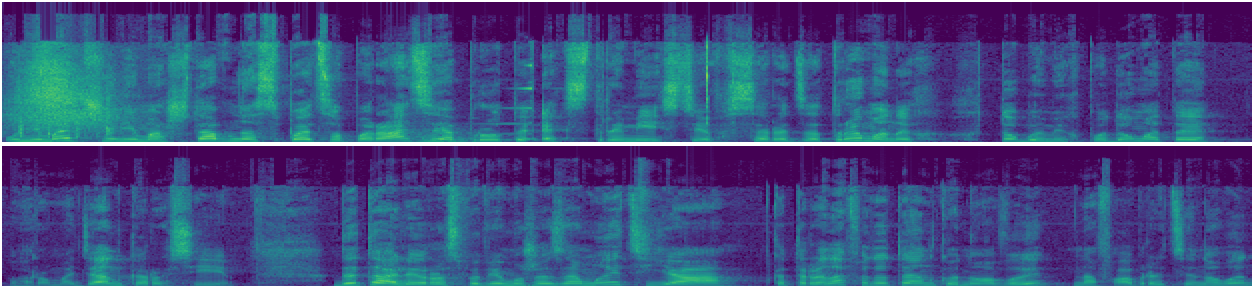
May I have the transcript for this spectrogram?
У Німеччині масштабна спецоперація проти екстремістів. Серед затриманих, хто би міг подумати, громадянка Росії. Деталі розповім уже за мить. Я Катерина Федотенко. Ну а ви на фабриці новин.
